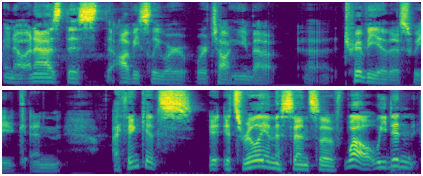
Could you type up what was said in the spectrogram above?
you know, and as this obviously we're we're talking about uh, trivia this week, and I think it's it's really in the sense of well, we didn't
